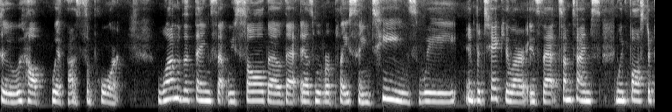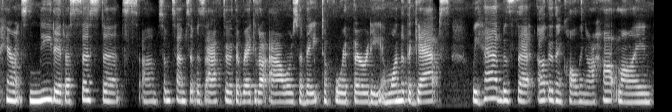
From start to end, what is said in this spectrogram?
to help with uh, support. One of the things that we saw, though, that as we were placing teens, we in particular is that sometimes when foster parents needed assistance, um, sometimes it was after the regular hours of eight to four thirty, and one of the gaps we had was that other than calling our hotline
